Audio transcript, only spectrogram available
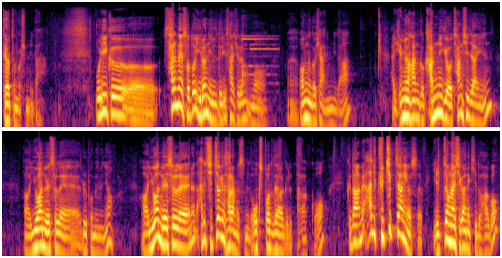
되었던 것입니다. 우리 그 어, 삶에서도 이런 일들이 사실은 뭐 없는 것이 아닙니다. 유명한 그 감리교 창시자인 어, 요한 웨슬레를 보면은요. 어, 요한 웨슬레는 아주 지적인 사람이었습니다. 옥스퍼드 대학을 나왔고 그 다음에 아주 규칙장이었어요. 일정한 시간에 기도하고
